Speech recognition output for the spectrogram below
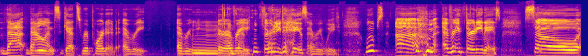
that balance gets reported every every week or every 30 days every week. Whoops. Um, every 30 days. So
